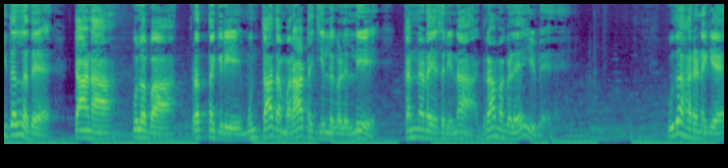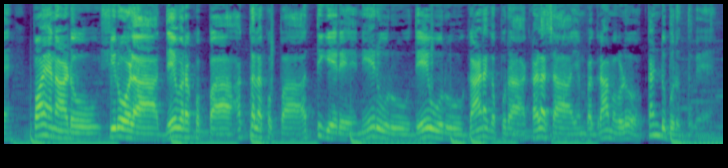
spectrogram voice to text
ಇದಲ್ಲದೆ ಠಾಣ, ಕುಲಬ, ರತ್ನಗಿರಿ ಮುಂತಾದ ಮರಾಠ ಜಿಲ್ಲೆಗಳಲ್ಲಿ ಕನ್ನಡ ಹೆಸರಿನ ಗ್ರಾಮಗಳೇ ಇವೆ. ಉದಾಹರಣೆಗೆ ಪಾಯನಾಡು, ಶಿರೋಳ, ದೇವರಕೊಪ್ಪ, ಅಕ್ಕಲಕೊಪ್ಪ ಅತ್ತಿಗೆರೆ ನೇರೂರು, ದೇವೂರು, ಗಾಣಗಪುರ, ಕಳಸ ಎಂಬ ಗ್ರಾಮಗಳು ಕಂಡುಬರುತ್ತವೆ.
